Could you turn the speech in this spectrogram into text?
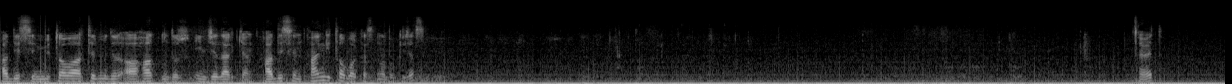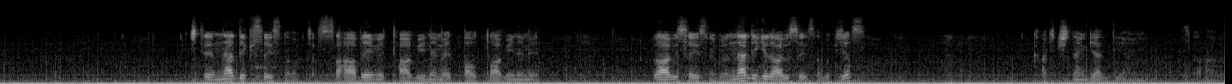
Hadisi mütevatir midir, ahad mıdır incelerken hadisin hangi tabakasına bakacağız? Evet. İşte neredeki sayısına bakacağız? Sahabeye mi, tabiine mi, etbaut tabiine mi? Ravi sayısına göre. Neredeki ravi sayısına bakacağız? Kaç kişiden geldi yani sahabe.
